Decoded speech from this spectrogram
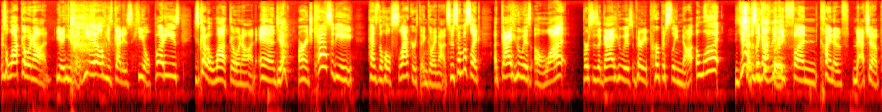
There's a lot going on. You know, he's a heel, he's got his heel buddies, he's got a lot going on. And Yeah. Orange Cassidy has the whole slacker thing going on. So it's almost like a guy who is a lot versus a guy who is very purposely not a lot. Yes, so it was like exactly. a really fun kind of matchup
